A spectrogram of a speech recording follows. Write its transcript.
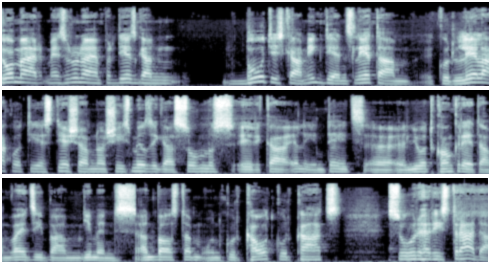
Tomēr mēs runājam par diezgan būtiskām ikdienas lietām, kur lielākoties tiešām no šīs milzīgās summas ir, kā Elīna teica, ļoti konkrētām vajadzībām ģimenes atbalstam un kur kaut kur kāds Sūri arī strādā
